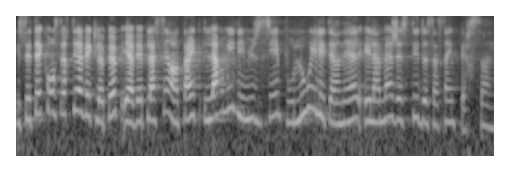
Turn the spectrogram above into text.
Il s'était concerté avec le peuple et avait placé en tête l'armée des musiciens pour louer l'Éternel et la majesté de sa sainte personne.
